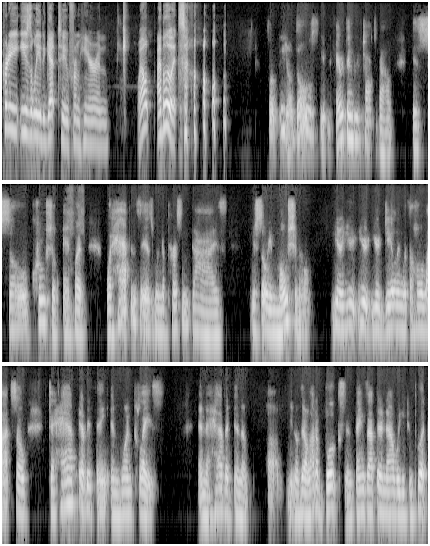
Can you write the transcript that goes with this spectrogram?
pretty easily to get to from here, and well, I blew it. So, so you know, those everything we've talked about is so crucial. And but what happens is when the person dies, you're so emotional. You know, you you you're dealing with a whole lot. So to have everything in one place and to have it in a uh, you know there are a lot of books and things out there now where you can put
